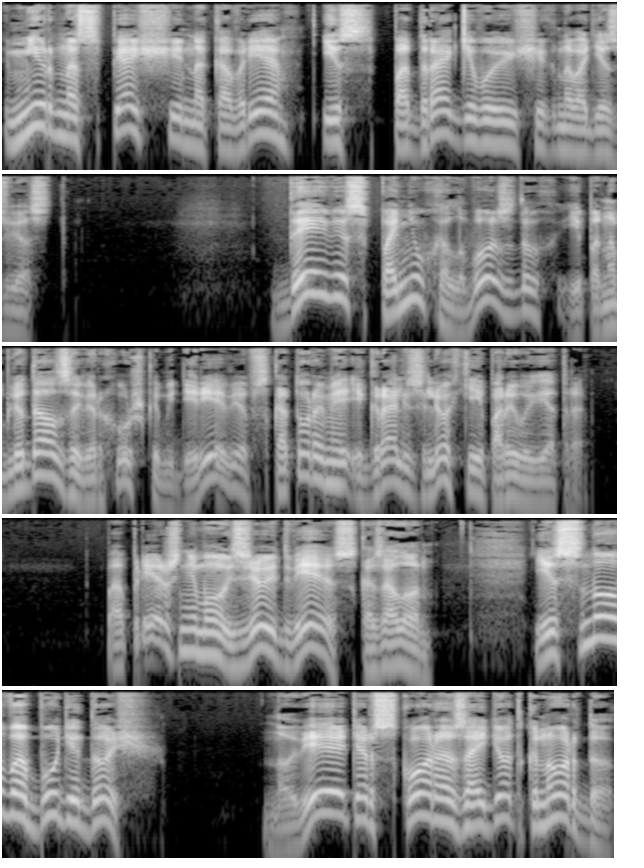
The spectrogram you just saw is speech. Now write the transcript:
мирно спящей на ковре из подрагивающих на воде звезд. Дэвис понюхал воздух и понаблюдал за верхушками деревьев, с которыми игрались легкие порывы ветра. «По-прежнему зёй-две», — сказал он, — «и снова будет дождь. Но ветер скоро зайдет к норду».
